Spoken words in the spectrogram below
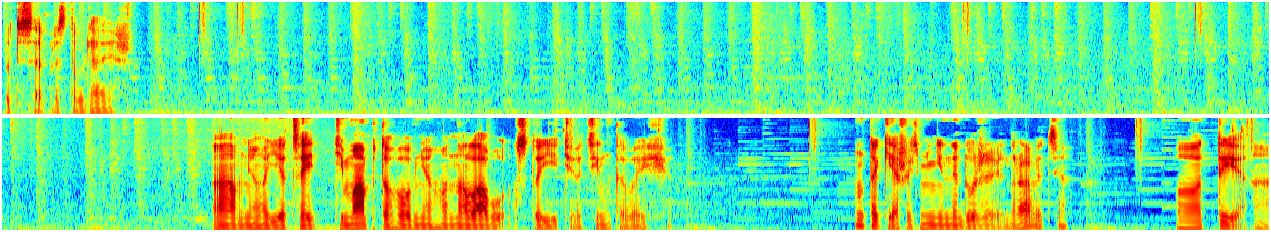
Що ти себе представляєш? А, в нього є цей тімап, того в нього на лаву стоїть оцінка вища. Ну, таке щось мені не дуже нравиться. О, ти, а,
